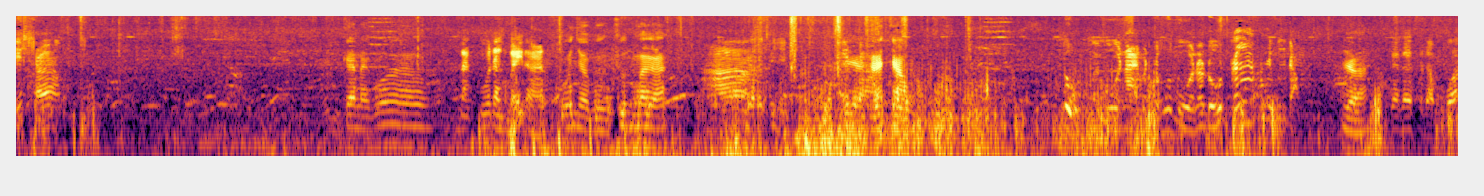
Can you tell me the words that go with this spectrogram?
dễ sợ không? Cây này của đặt của đơn vị nè. của nhà vườn Phương Mai ạ à. Cái gì đây là hả châu mùa này mình trúng cái mùa nó đổ trớ hay bị độc dạ. Cái đây phải độc quá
